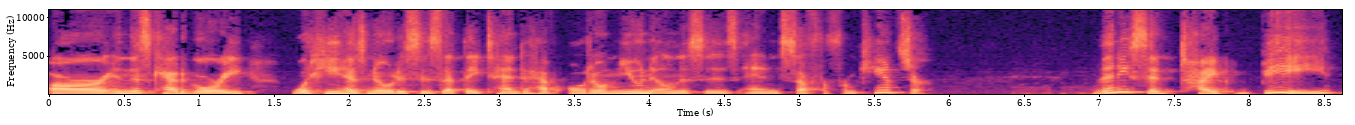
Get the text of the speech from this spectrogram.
are in this category, what he has noticed is that they tend to have autoimmune illnesses and suffer from cancer. Then he said type B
